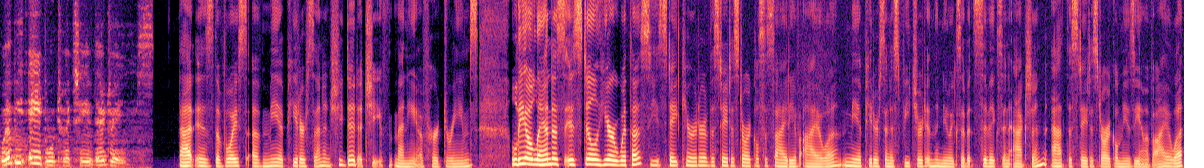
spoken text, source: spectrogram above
will be able to achieve their dreams. That is the voice of Mia Peterson, and she did achieve many of her dreams. Leo Landis is still here with us. He's state curator of the State Historical Society of Iowa. Mia Peterson is featured in the new exhibit Civics in Action at the State Historical Museum of Iowa.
